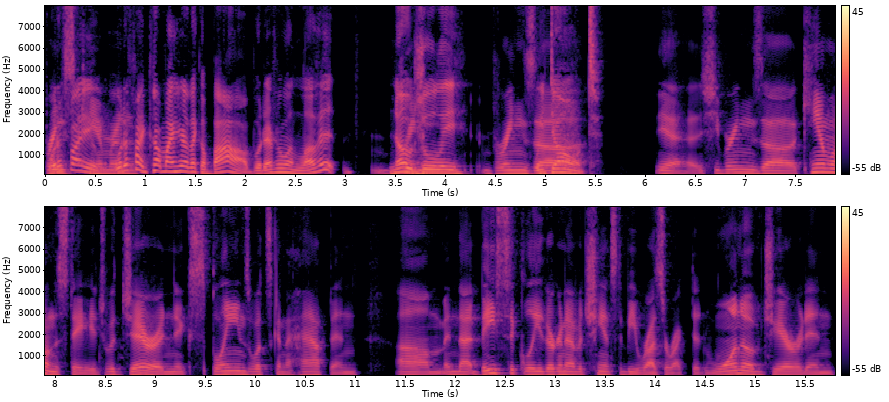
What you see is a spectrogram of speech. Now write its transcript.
what brings if I Cameron. what if I cut my hair like a bob? Would everyone love it? No, bring- Julie, brings we uh, don't. Yeah, she brings uh Cam on the stage with Jared and explains what's gonna happen. Um, and that basically they're gonna have a chance to be resurrected. One of Jared and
